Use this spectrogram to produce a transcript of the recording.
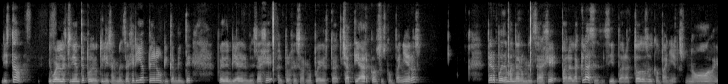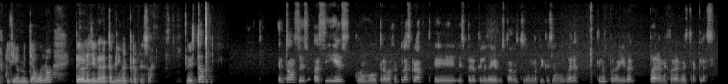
¿Listo? Igual el estudiante puede utilizar mensajería, pero únicamente puede enviar el mensaje al profesor. No puede estar, chatear con sus compañeros, pero puede mandar un mensaje para la clase, es decir, para todos sus compañeros, no exclusivamente a uno, pero le llegará también al profesor. ¿Listo? Entonces, así es como trabaja Classcraft. Eh, espero que les haya gustado. Esta es una aplicación muy buena que nos puede ayudar para mejorar nuestra clase.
